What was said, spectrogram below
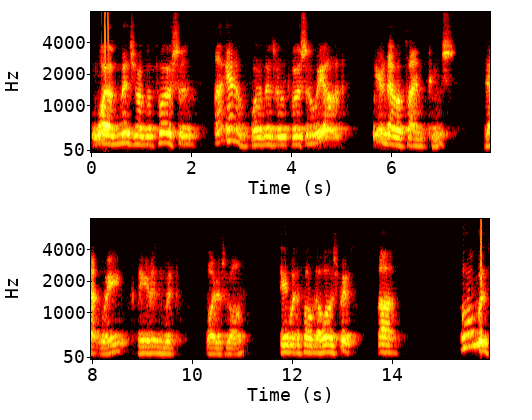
what a miserable person I am. What a miserable person we are. We'll never find peace that way, dealing with what is wrong, dealing with the power of the Holy Spirit. Uh, who will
